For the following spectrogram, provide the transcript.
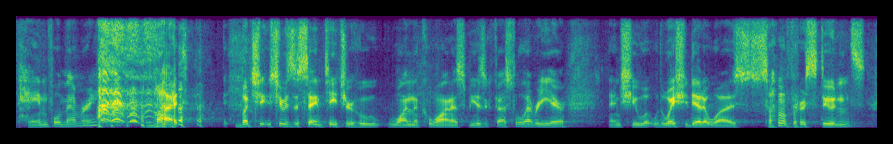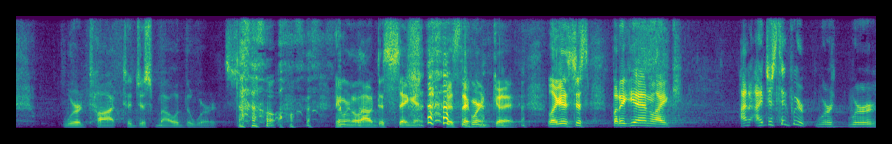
painful memory. but but she, she was the same teacher who won the Kiwanis Music Festival every year. And she the way she did it was some of her students were taught to just mouth the words. they weren't allowed to sing it because they weren't good. Like it's just, but again, like I, I just think we're we're we're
